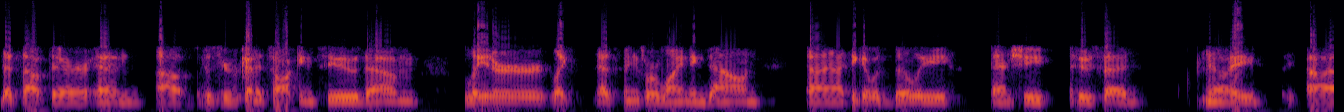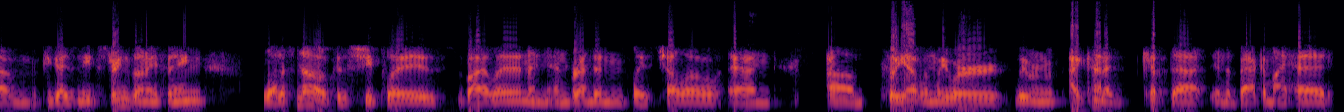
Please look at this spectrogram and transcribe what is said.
that's out there, and uh, just kind of talking to them later, like as things were winding down, and I think it was Billy, and she who said, you know, hey, um, if you guys need strings on anything, let us know because she plays violin and, and Brendan plays cello and um, so yeah, when we were we were I kind of kept that in the back of my head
